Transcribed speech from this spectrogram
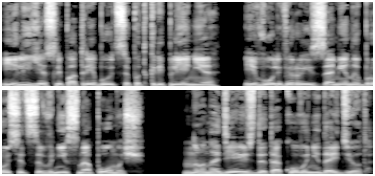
Или, если потребуется подкрепление, эвольверы из замены бросятся вниз на помощь. Но, надеюсь, до такого не дойдет.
